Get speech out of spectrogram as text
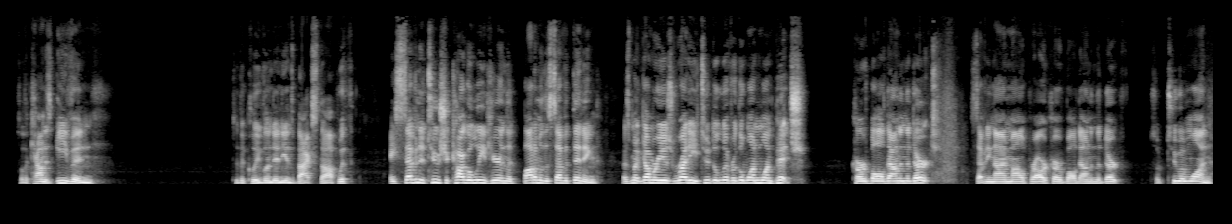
So the count is even to the Cleveland Indians backstop with a 7 2 Chicago lead here in the bottom of the seventh inning as Montgomery is ready to deliver the 1 1 pitch. Curveball down in the dirt. 79 mile per hour curveball down in the dirt. So 2 and 1.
